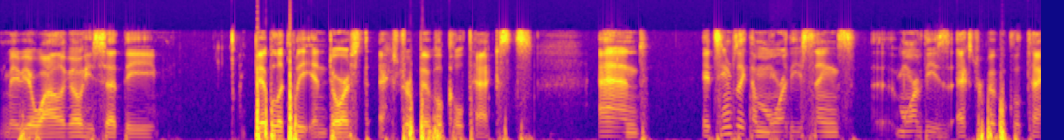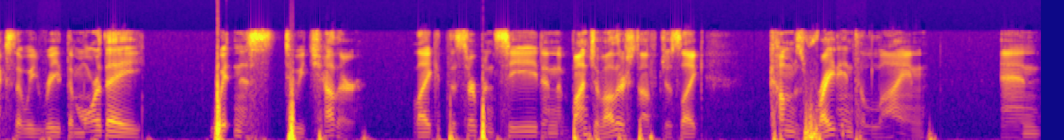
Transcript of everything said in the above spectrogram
maybe a while ago. He said the biblically endorsed extra biblical texts, and it seems like the more these things, more of these extra biblical texts that we read, the more they witness to each other. Like the serpent seed and a bunch of other stuff, just like comes right into line, and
